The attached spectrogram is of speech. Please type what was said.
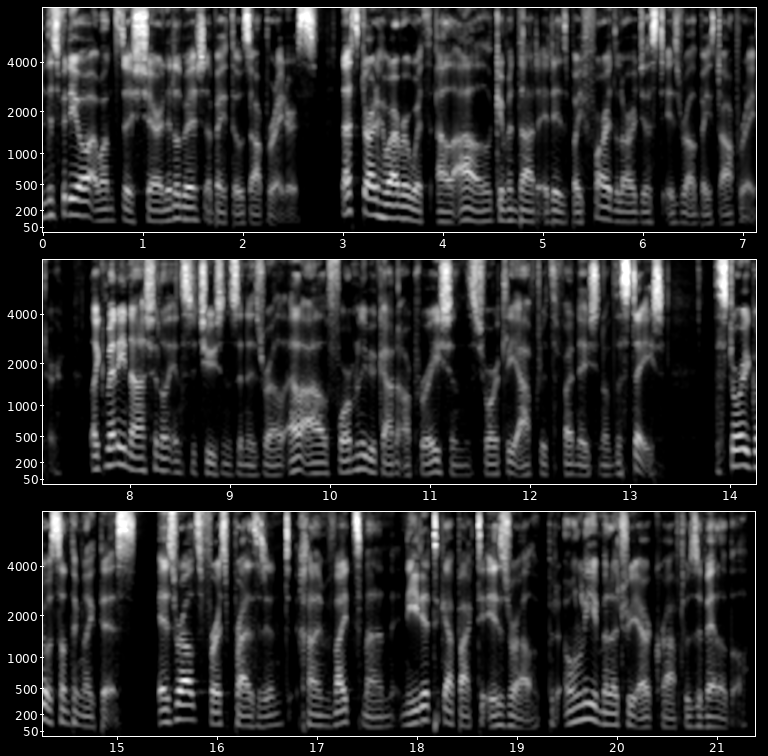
In this video, I wanted to share a little bit about those operators. Let's start, however, with El Al, given that it is by far the largest Israel based operator. Like many national institutions in Israel, El Al formally began operations shortly after the foundation of the state. The story goes something like this Israel's first president, Chaim Weizmann, needed to get back to Israel, but only a military aircraft was available.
